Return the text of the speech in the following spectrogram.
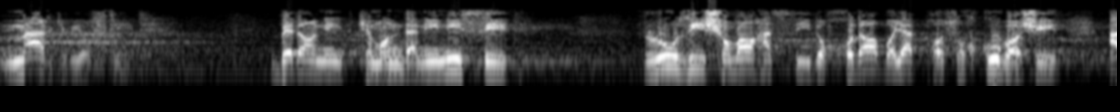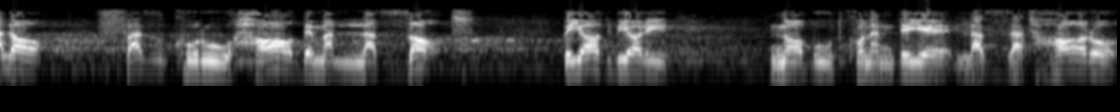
مرگ بیفتید. بدانید که ماندنی نیستید. روزی شما هستید و خدا باید پاسخگو باشید. الا فذکرو حادم اللذات. به یاد بیارید نابود کننده لذت ها رو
